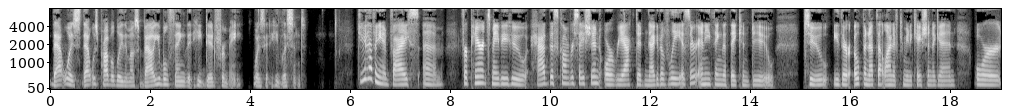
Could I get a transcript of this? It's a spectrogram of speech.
That was that was probably the most valuable thing that he did for me was that he listened. Do you have any advice um, for parents maybe who had this conversation or reacted negatively? Is there anything that they can do to either open up that line of communication again or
